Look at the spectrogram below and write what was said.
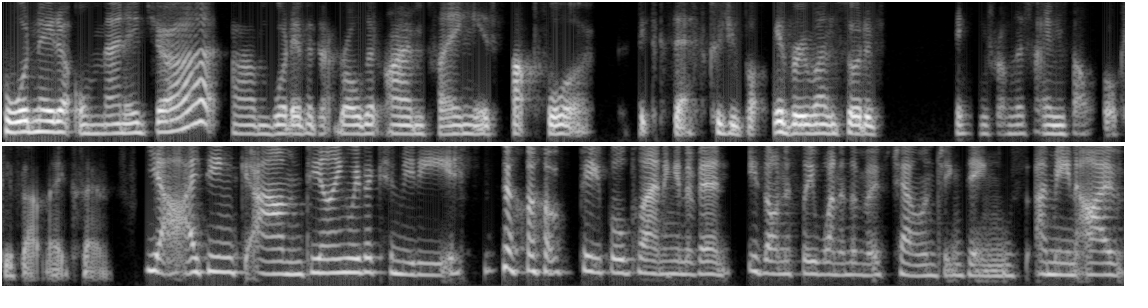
coordinator or manager, um, whatever that role that I'm playing is, up for success because you've got everyone sort of from the same book, if that makes sense. Yeah, I think um, dealing with a committee of people planning an event is honestly one of the most challenging things. I mean, I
